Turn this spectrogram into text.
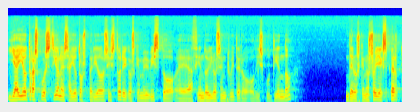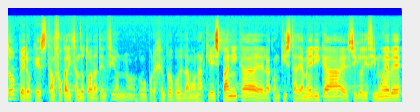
Y hay otras cuestiones, hay otros periodos históricos que me he visto eh, haciendo hilos en Twitter o discutiendo, de los que no soy experto, pero que están focalizando toda la atención, ¿no? como por ejemplo pues, la monarquía hispánica, eh, la conquista de América, el siglo XIX,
